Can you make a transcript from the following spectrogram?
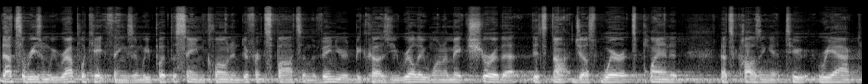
that's the reason we replicate things and we put the same clone in different spots in the vineyard because you really want to make sure that it's not just where it's planted that's causing it to react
